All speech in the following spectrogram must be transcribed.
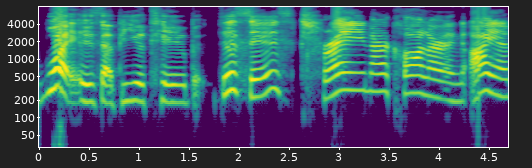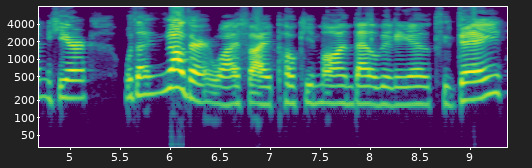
What is up YouTube? This is Trainer Connor and I am here with another Wi-Fi Pokemon battle video today.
